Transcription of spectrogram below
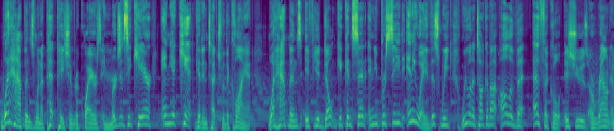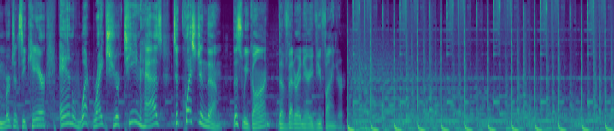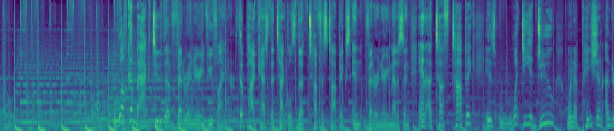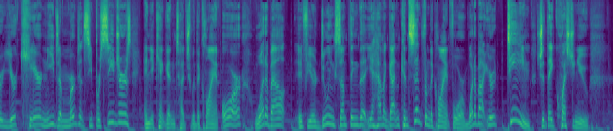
What happens when a pet patient requires emergency care and you can't get in touch with the client? What happens if you don't get consent and you proceed anyway? This week, we want to talk about all of the ethical issues around emergency care and what rights your team has to question them. This week on The Veterinary Viewfinder. Welcome back to the Veterinary Viewfinder, the podcast that tackles the toughest topics in veterinary medicine. And a tough topic is what do you do when a patient under your care needs emergency procedures and you can't get in touch with the client? Or what about if you're doing something that you haven't gotten consent from the client for? What about your team? Should they question you?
